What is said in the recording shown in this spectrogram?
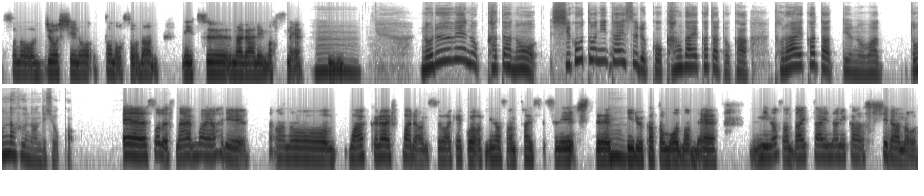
その上司のとの相談につながりますね。うん、ノルウェーの方の仕事に対するこう考え方とか捉え方っていうのはどんな風なんでしょうか？えー、そうですね。まあ、やはり、あの、ワークライフバランスは結構皆さん大切にしているかと思うので、うん、皆さん大体何かしらの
